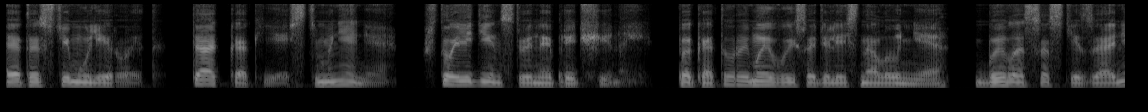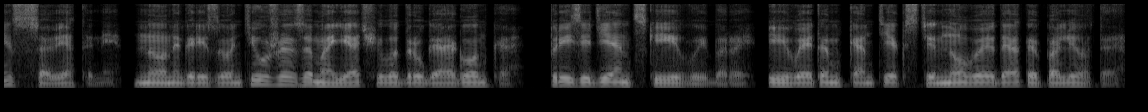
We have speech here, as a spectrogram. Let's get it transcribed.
Это стимулирует, так как есть мнение, что единственной причиной, по которой мы высадились на Луне, было состязание с Советами. Но на горизонте уже замаячила другая гонка – президентские выборы. И в этом контексте новая дата полета,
